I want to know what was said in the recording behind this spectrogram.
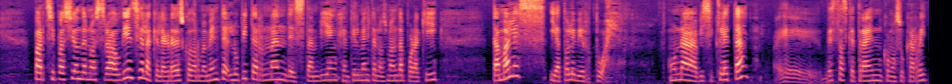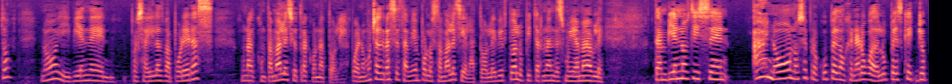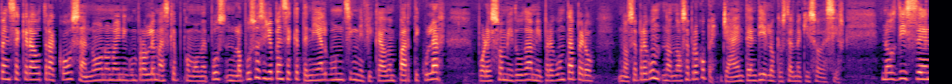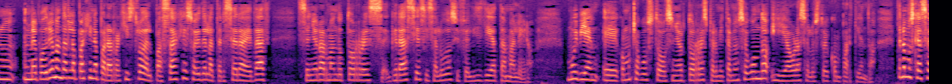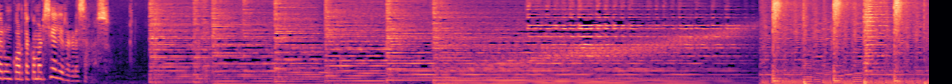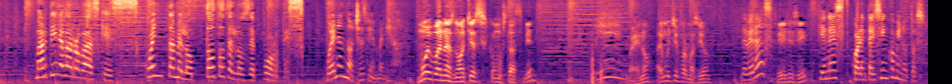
participación de nuestra audiencia, a la que le agradezco enormemente. Lupita Hernández también gentilmente nos manda por aquí tamales y atole virtual. Una bicicleta eh, de estas que traen como su carrito, ¿no? Y vienen pues ahí las vaporeras, una con tamales y otra con atole. Bueno, muchas gracias también por los tamales y el atole virtual. Lupita Hernández, muy amable. También nos dicen, Ay, no, no se preocupe, don Genaro Guadalupe, es que yo pensé que era otra cosa. No, no, no hay ningún problema. Es que como me puso, lo puso así, yo pensé que tenía algún significado en particular. Por eso mi duda, mi pregunta, pero no se, no, no se preocupe, ya entendí lo que usted me quiso decir. Nos dicen, ¿me podría mandar la página para registro del pasaje? Soy de la tercera edad. Señor Armando Torres, gracias y saludos y feliz día tamalero. Muy bien, eh, con mucho gusto, señor Torres, permítame un segundo y ahora se lo estoy compartiendo. Tenemos que hacer un corte comercial y regresamos. Martín Navarro Vázquez, cuéntamelo todo de los deportes. Buenas noches, bienvenido. Muy buenas noches, ¿cómo estás? ¿Bien? Bien. Bueno, hay mucha información. ¿De veras? Sí, sí, sí. Tienes 45 minutos.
